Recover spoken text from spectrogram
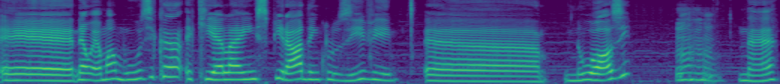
É, não, é uma música que ela é inspirada, inclusive, é, no Ozzy, Uhum. né?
